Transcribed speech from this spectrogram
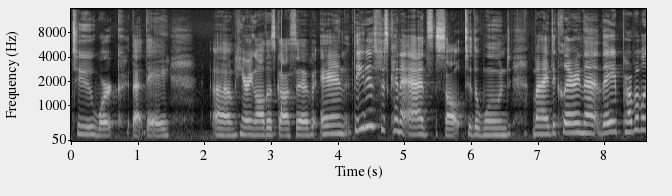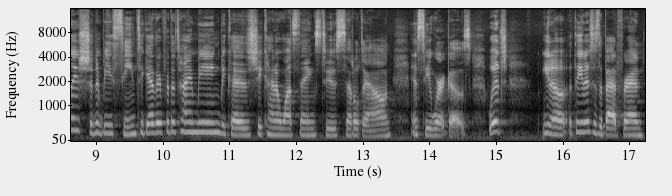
to work that day um, hearing all this gossip, and Thetis just kind of adds salt to the wound by declaring that they probably shouldn't be seen together for the time being because she kind of wants things to settle down and see where it goes. Which, you know, Thetis is a bad friend.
